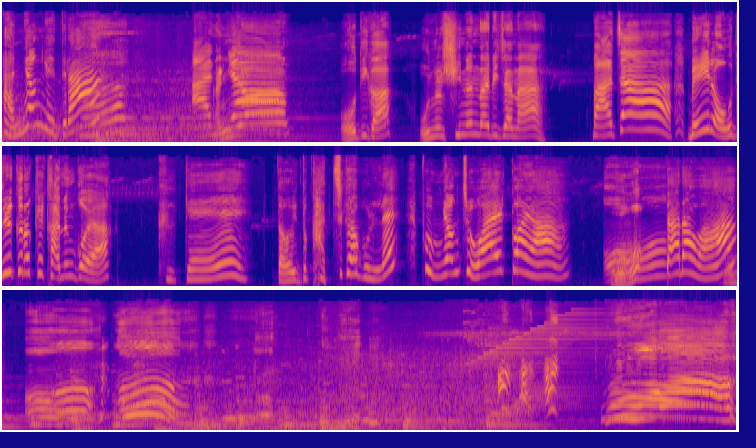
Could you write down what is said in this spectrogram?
안녕 얘들아. 안녕. 어디가? 오늘 쉬는 날이잖아. 맞아. 매일 어딜 그렇게 가는 거야? 그게 너희도 같이 가볼래? 분명 좋아할 거야. 어? 따라와. 어. 우와!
